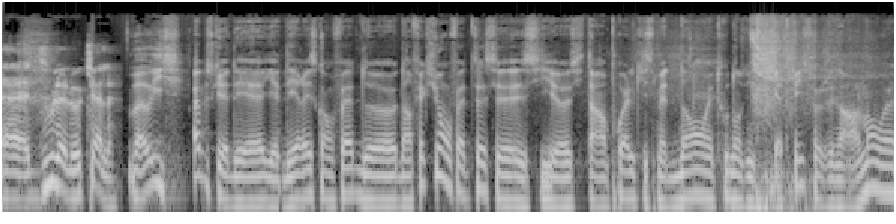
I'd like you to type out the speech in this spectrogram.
euh, d'où la locale. bah oui Ah, parce qu'il y, a des- il y a des risques, en fait, d'infection, en fait. Tu sais, c'est- si, euh, si t'as un poil qui se met dedans et tout dans une cicatrice, euh, généralement, ouais,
